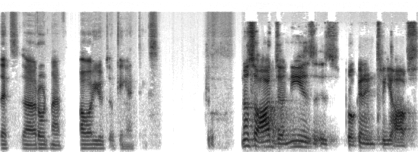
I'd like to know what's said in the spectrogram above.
that's uh, roadmap? How are you looking at things? No so our journey is is broken in three halves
